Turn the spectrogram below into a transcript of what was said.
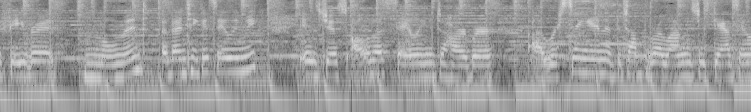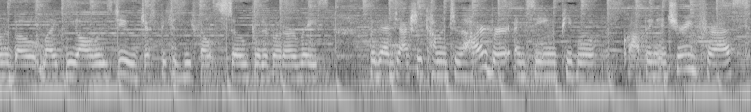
My favorite moment of Antigua Sailing Week is just all of us sailing into harbor. Uh, we're singing at the top of our lungs, just dancing on the boat like we always do, just because we felt so good about our race. But then to actually come into the harbor and seeing people clapping and cheering for us,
